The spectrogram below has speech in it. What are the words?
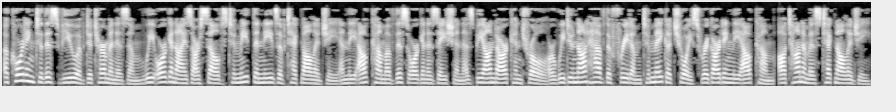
According to this view of determinism we organize ourselves to meet the needs of technology and the outcome of this organization is beyond our control or we do not have the freedom to make a choice regarding the outcome autonomous technology.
